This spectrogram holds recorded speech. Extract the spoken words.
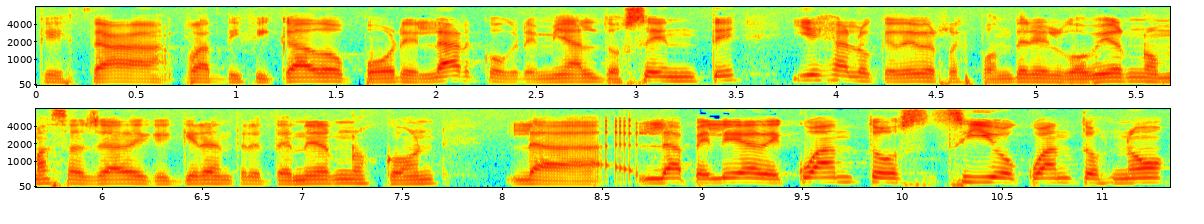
que está ratificado por el arco gremial docente y es a lo que debe responder el gobierno, más allá de que quiera entretenernos con la, pelea de cuántos sí o cuántos no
